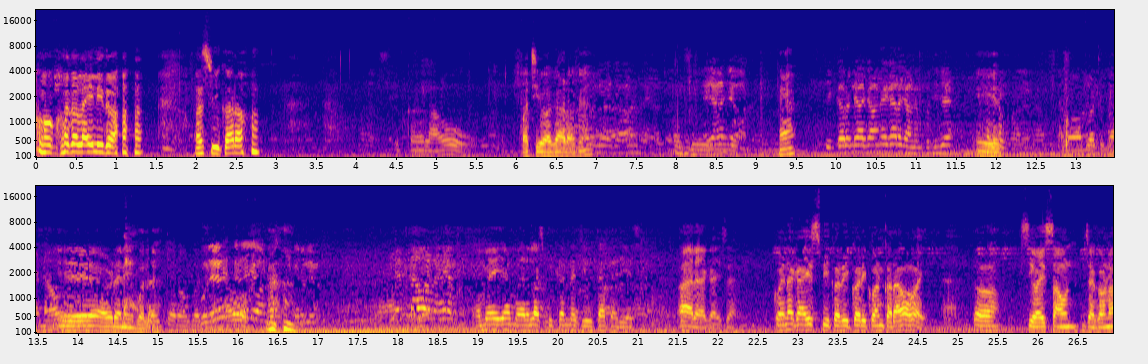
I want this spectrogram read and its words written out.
ખોખો તો લઈ લીધો. સ્વીકારો. સ્વીકારો લાવો. પછી વગાડો કે હે? સ્પીકર લેવા જવાને ક્યારે જવાને? પૂછી છે. એ રોબોટ બનાવો એ આવડે નહીં બોલે. અમે અહીંયા મરેલા સ્પીકરને જીવતા કરીએ છીએ. અરે ગાઈસ કોઈના ગાઈસ સ્પીકર રિકો રિકોર્ડ કરાવવા હોય તો સિવાય સાઉન્ડ જગવનો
